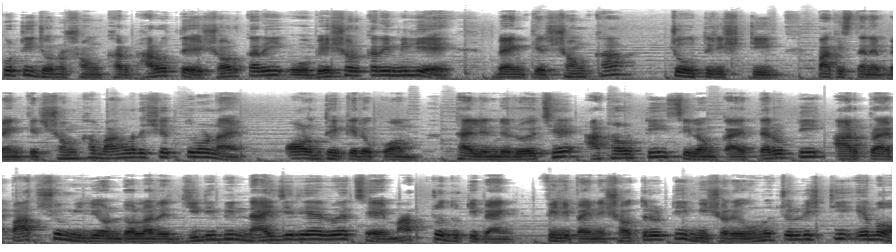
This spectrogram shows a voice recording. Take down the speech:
কোটি জনসংখ্যার ভারতে সরকারি ও বেসরকারি মিলিয়ে ব্যাংকের সংখ্যা চৌত্রিশটি। পাকিস্তানের ব্যাংকের সংখ্যা বাংলাদেশের তুলনায় অর্ধেকেরও কম। থাইল্যান্ডে রয়েছে আঠারোটি, শ্রীলঙ্কায় তেরোটি আর প্রায় পাঁচশো মিলিয়ন ডলারের জিডিপি। নাইজেরিয়ায় রয়েছে মাত্র দুটি ব্যাংক। ফিলিপাইনে সতেরোটি, মিশরে উনচল্লিশটি এবং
